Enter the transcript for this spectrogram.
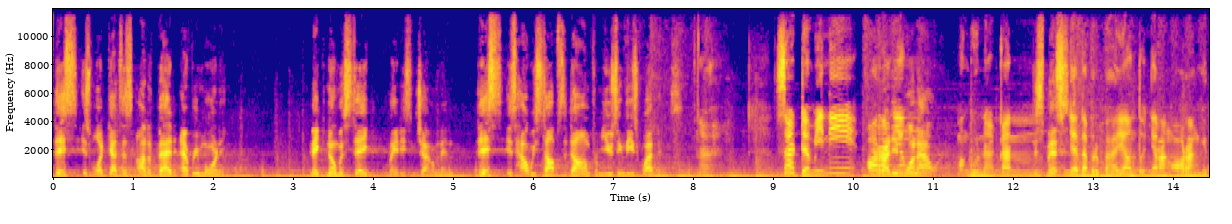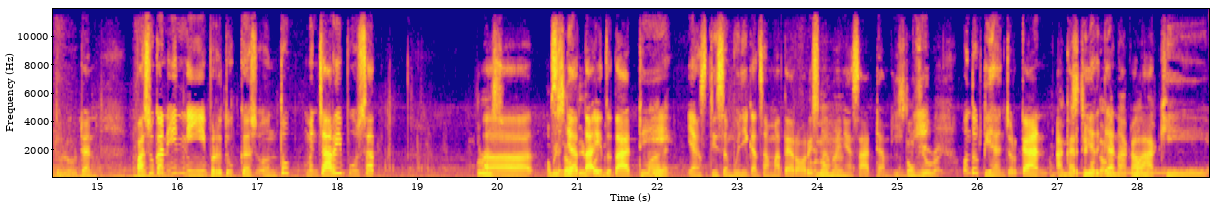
This is what gets us out of bed every morning. Make no mistake, ladies and gentlemen, this is how we stop Saddam from using these weapons. Nah, Saddam ini orang yang menggunakan senjata berbahaya untuk nyerang orang gitu loh dan pasukan ini bertugas untuk mencari pusat eh, the senjata itu tadi yang disembunyikan sama teroris namanya Saddam ini untuk dihancurkan agar dia tidak nakal lagi.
